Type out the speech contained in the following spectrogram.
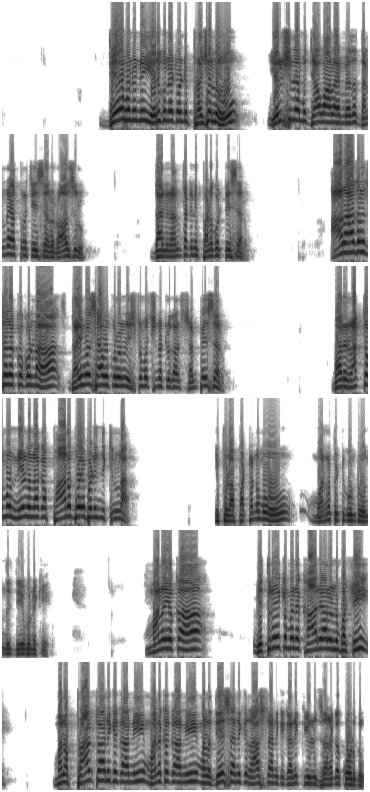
దేవునిని ఎరుగునటువంటి ప్రజలు ఎరుషులేము దేవాలయం మీద దండయాత్ర చేశారు రాజులు. దానిని అంతటిని పడగొట్టేశారు. ఆరాధన జరగకుండా దైవ సేవకులను ఇష్టం వచ్చినట్లుగా చంపేశారు. వారి రక్తము నీళ్ళలాగా పారబోయబడింది కింద. ఇప్పుడు ఆ పట్టణము మర్ర పెట్టుకుంటూ ఉంది దేవునికి. మన యొక్క వ్యతిరేకమైన కార్యాలను బట్టి మన ప్రాంతానికి కానీ మనకు కానీ మన దేశానికి రాష్ట్రానికి కానీ కీళ్ళు జరగకూడదు.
